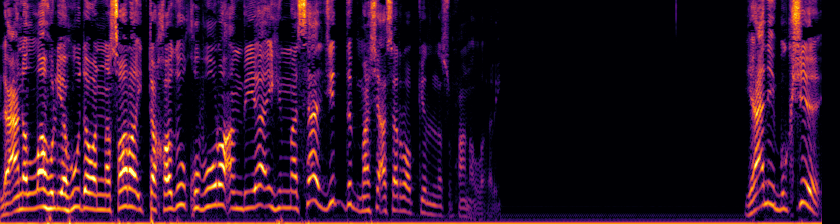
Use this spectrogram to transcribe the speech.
لعن الله اليهود والنصارى اتخذوا قبور أنبيائهم مساجد ما شاء سر كلنا سبحان الله عليه ya'ni bu kishi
